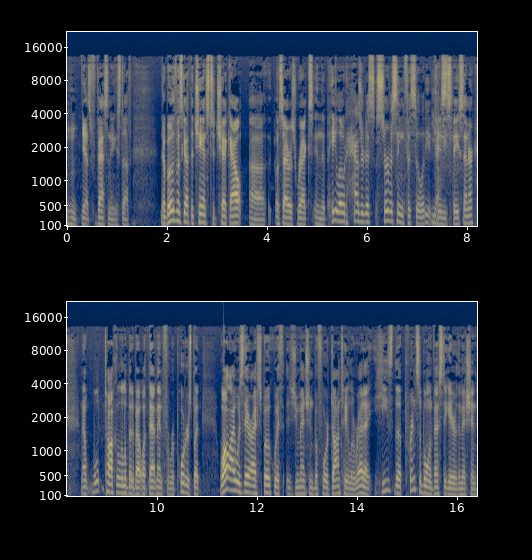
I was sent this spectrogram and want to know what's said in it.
Mm-hmm. Yeah, it's fascinating stuff. Now, both of us got the chance to check out uh, OSIRIS REx in the Payload Hazardous Servicing Facility at yes. Kennedy Space Center. Now, we'll talk a little bit about what that meant for reporters, but while I was there, I spoke with, as you mentioned before, Dante Lauretta. He's the principal investigator of the mission,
